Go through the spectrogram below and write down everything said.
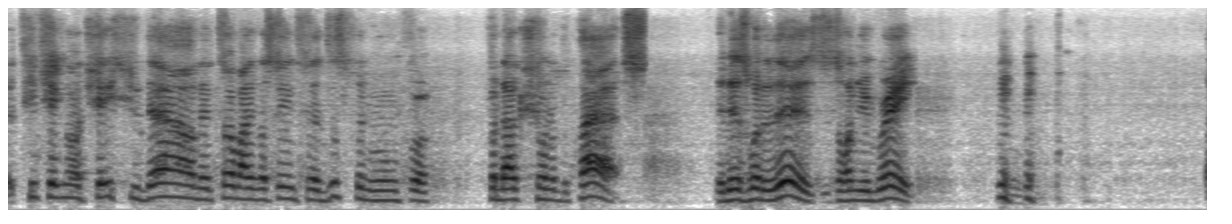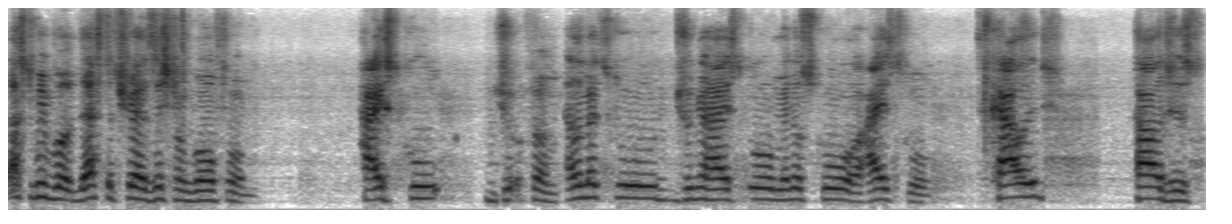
The teacher ain't gonna chase you down and somebody gonna send you to the discipline room for for not showing up to class. It is what it is. It's on your grade. that's the people. That's the transition from going from high school, ju- from elementary school, junior high school, middle school, or high school to college. College is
